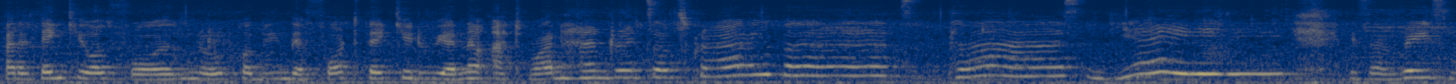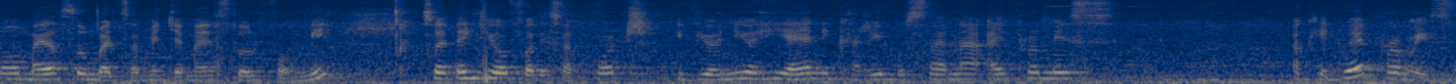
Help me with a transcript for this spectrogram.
But I thank you all for you know holding the fort. Thank you. We are now at 100 subscribers plus. Yay! It's a very small milestone, but it's a major milestone for me. So I thank you all for the support. If you're new here, yani karibu sana. I promise. Okay, do I promise?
